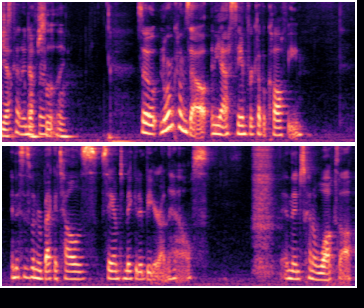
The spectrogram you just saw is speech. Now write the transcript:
yeah, kind of different. Absolutely. So Norm comes out and he asks Sam for a cup of coffee. And this is when Rebecca tells Sam to make it a beer on the house. And then just kind of walks off.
